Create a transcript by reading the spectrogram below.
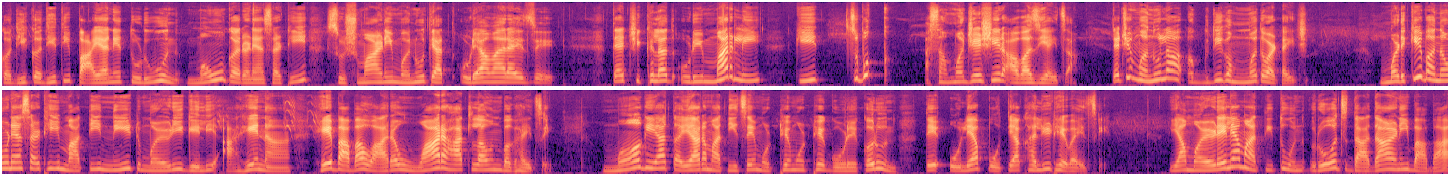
कधीकधी ती पायाने तुडवून मऊ करण्यासाठी सुषमा आणि मनू त्यात उड्या मारायचे. त्या चिखलात उडी मारली की चुबुक असा मजेशीर आवाज यायचा. त्याची मनूला अगदी गंमत वाटायची. मडकी बनवण्यासाठी माती नीट मळली गेली आहे ना? हे बाबा वारंवार हात लावून बघायचे. मग या तयार मातीचे मोठे मोठे गोळे करून ते ओल्या पोत्याखाली ठेवायचे. या मळलेल्या मातीतून रोज दादा आणि बाबा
